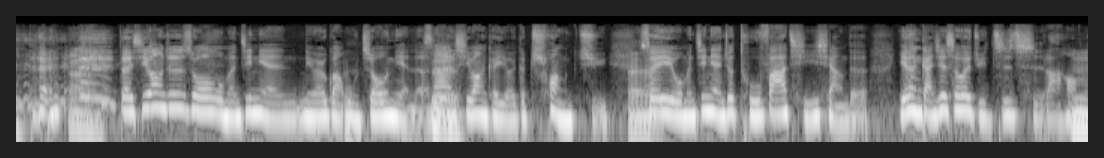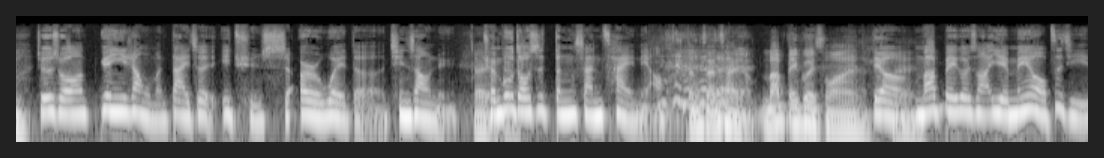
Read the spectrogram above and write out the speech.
对嗯，对，希望就是说我们今年女儿馆五周年了，那希望可以有一个创举，嗯。所以我们今年就突发奇想的，也很感谢社会局支持啦，哈、嗯。就是说愿意让我们带这一群十二位的青少女，全部都是登山菜鸟，登山菜鸟，马背贵山，对，我哎们要背过山也没有自己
